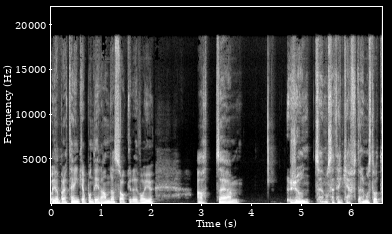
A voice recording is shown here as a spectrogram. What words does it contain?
och jag börjar tänka på en del andra saker. Det var ju att ehm, runt, måste jag tänka efter, det måste varit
